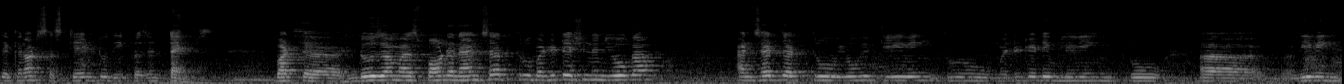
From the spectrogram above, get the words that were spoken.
they cannot sustain to the present times. But uh, Hinduism has found an answer through meditation and yoga and said that through yogic living, through meditative living, through uh, living,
